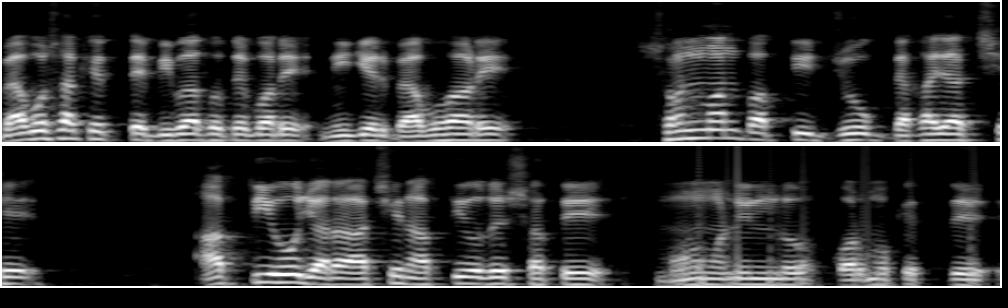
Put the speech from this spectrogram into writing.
ব্যবসা ক্ষেত্রে বিবাদ হতে পারে, নিজের ব্যবহারে সম্মান প্রাপ্তির যোগ দেখা যাচ্ছে। আত্মীয় যারা আছেন, আত্মীয়দের সাথে মনোমালিন্য কর্মক্ষেত্রে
